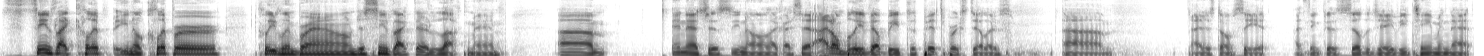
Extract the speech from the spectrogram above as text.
seems like Clip, you know, Clipper, Cleveland Brown, just seems like their luck, man. Um, and that's just, you know, like I said, I don't believe they'll beat the Pittsburgh Steelers. Um, I just don't see it. I think there's still the JV team in that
